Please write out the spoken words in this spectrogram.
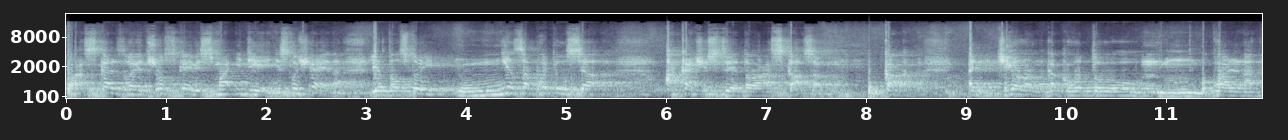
проскальзывает жесткая весьма идея. Не случайно Лев Толстой не заботился о качестве этого рассказа, как отделан, как вот буквально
